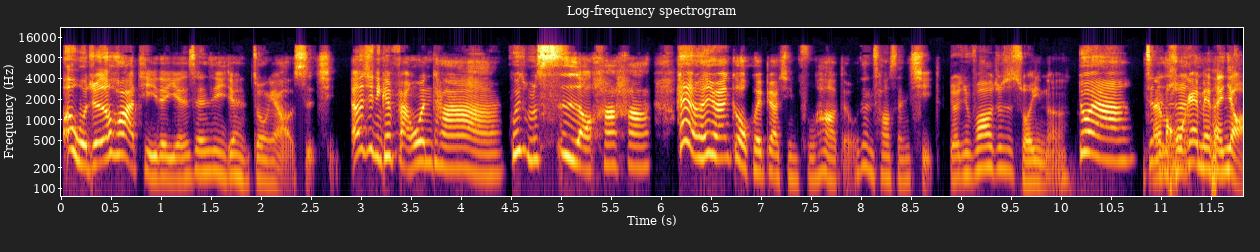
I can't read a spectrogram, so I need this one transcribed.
哦，我觉得话题的延伸是一件很重要的事情，而且你可以反问他啊，回什么事哦，哈哈。还有很喜欢给我回表情符号的，我真的超生气的。表情符号就是所以呢？对啊，真的活该没朋友。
